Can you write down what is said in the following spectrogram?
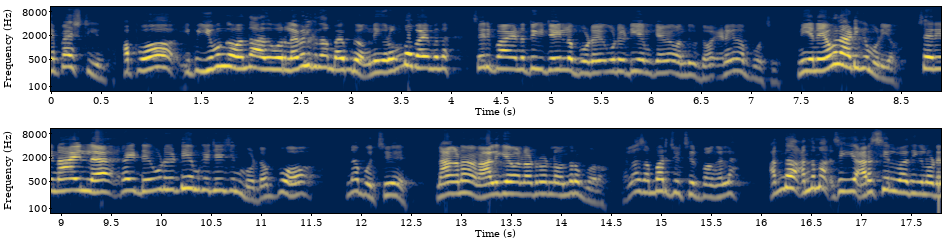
கெப்பாசிட்டி இருக்கும். அப்போது இப்போ இவங்க வந்து அது ஒரு லெவலுக்கு தான் பயப்படுவாங்க. நீங்கள் ரொம்ப பயப்படா சரிப்பா என்னை தூக்கி ஜெயிலில் போடு விடு டிஎம்கேவே வந்துக்கிட்டோம் எனக்கு தான் போச்சு? நீ என்னை எவ்வளோ அடிக்க முடியும்? சரி நான் இல்லை. ரைட்டு விடு டிஎம்கே ஜெயிச்சின்னு போட்டோம். போ என்ன போச்சு? நாங்கன்னா நாளைக்கே நடு ரோட்டில் வந்துட போகிறோம் எல்லாம் சம்பாரிச்சு வச்சுருப்பாங்கல்ல. அந்த அந்த மாதிரி அரசியல்வாதிகளோட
